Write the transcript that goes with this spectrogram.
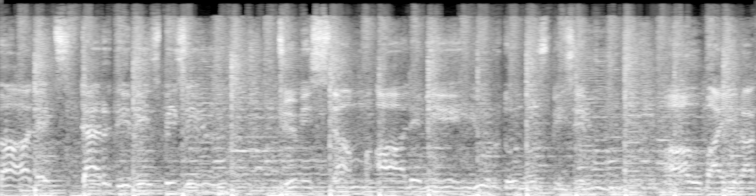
adalet derdimiz bizim. Tüm İslam alemi yurdumuz bizim. Al bayrak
